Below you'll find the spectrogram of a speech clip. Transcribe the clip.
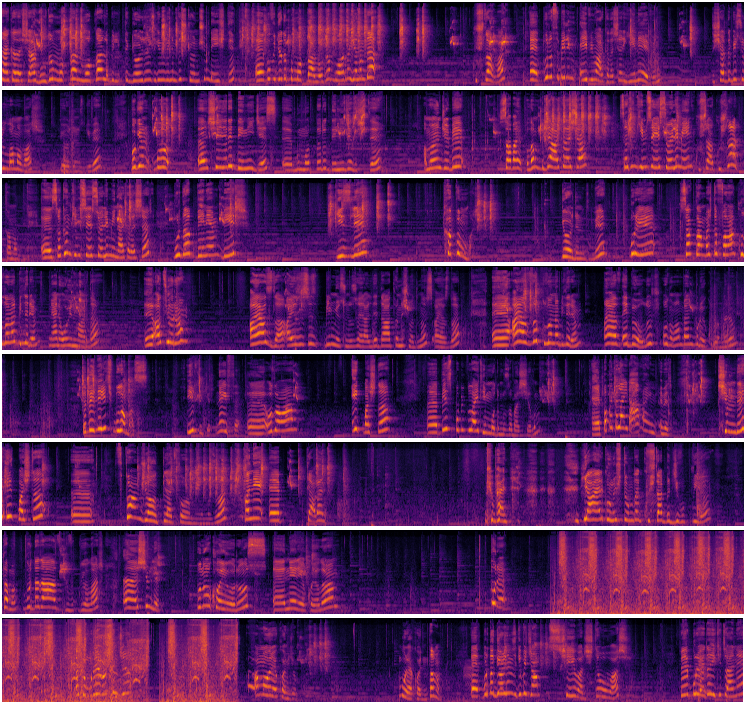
Evet arkadaşlar bulduğum modlar modlarla birlikte gördüğünüz gibi benim dış görünüşüm değişti. Ee, bu videoda bu modlarla olacağım. Bu arada yanımda kuşlar var. Evet burası benim evim arkadaşlar. Yeni evim. Dışarıda bir sürü lama var. Gördüğünüz gibi. Bugün bu e, şeyleri deneyeceğiz. E, bu modları deneyeceğiz işte. Ama önce bir sabah yapalım. Bir de arkadaşlar sakın kimseye söylemeyin. Kuşlar kuşlar tamam. E, sakın kimseye söylemeyin arkadaşlar. Burada benim bir gizli kapım var. Gördüğünüz gibi. Burayı saklambaçta falan kullanabilirim. Yani oyunlarda. E, atıyorum Ayaz'da, Ayaz'ı siz bilmiyorsunuz herhalde. Daha tanışmadınız Ayaz'la. E, Ayaz'da kullanabilirim. Ayaz ebe olur. O zaman ben burayı kullanırım. Ve beni hiç bulamaz. İyi fikir. Neyse. E, o zaman ilk başta e, biz Poppy Playtime modumuzla başlayalım. E, Poppy Playtime. Evet. Şimdi ilk başta e, Farm Zone platformumuz var. Hani e, ya ben ben ya her konuştuğumda kuşlar da cıvıklıyor. Tamam. Burada daha cıvıklıyorlar. E, şimdi bunu koyuyoruz. E, nereye koyalım? Buraya. Bakın buraya bakınca ama oraya koymayacağım. Buraya koydum tamam. Evet burada gördüğünüz gibi cam şeyi var işte o var. Ve buraya da iki tane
